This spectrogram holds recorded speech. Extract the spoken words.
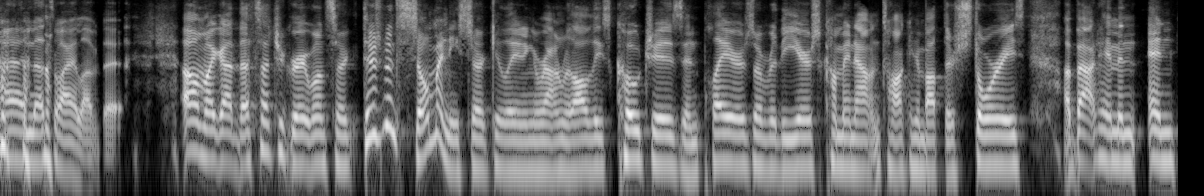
And that's why I loved it. Oh my God, that's such a great one. Cir- There's been so many circulating around with all these coaches and players over the years coming out and talking about their stories about him. And and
